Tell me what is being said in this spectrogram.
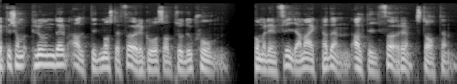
Eftersom plunder alltid måste föregås av produktion kommer den fria marknaden alltid före staten.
